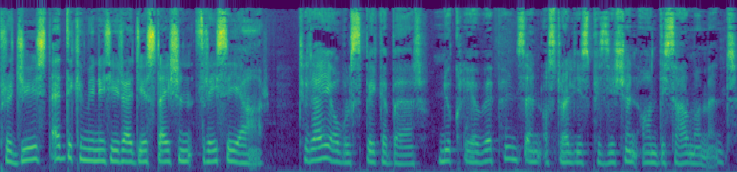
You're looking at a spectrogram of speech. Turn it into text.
produced at the community radio station 3CR. Today I will speak about nuclear weapons and Australia's position on disarmament.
